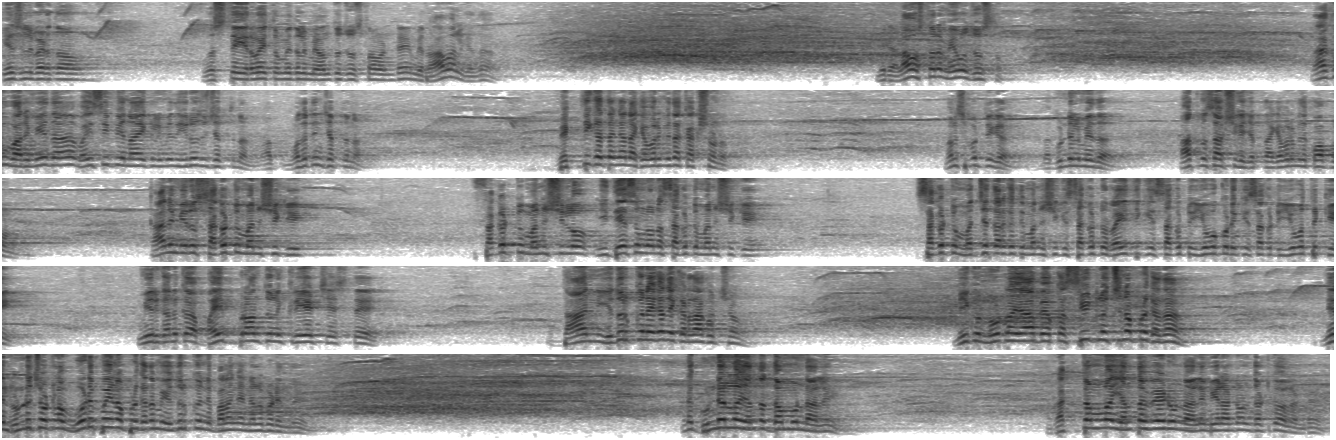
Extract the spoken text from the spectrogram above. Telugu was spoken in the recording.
కేసులు పెడతాం. వస్తే ఇరవై తొమ్మిదిలో మేము అంతు చూస్తామంటే మీరు రావాలి కదా. మీరు ఎలా వస్తారో మేము చూస్తాం. నాకు వారి మీద వైసీపీ నాయకుల మీద ఈరోజు చెప్తున్నాను. మొదటి నుంచి చెప్తున్నాను. వ్యక్తిగతంగా నాకు ఎవరి మీద కక్ష ఉండదు. మనస్ఫూర్తిగా నా గుండెల మీద ఆత్మసాక్షిగా చెప్తా నాకు ఎవరి మీద కోపం ఉండదు. కానీ మీరు సగటు మనిషికి సగటు మనిషిలో ఈ దేశంలో ఉన్న సగటు మనిషికి సగటు మధ్యతరగతి మనిషికి సగటు రైతుకి సగటు యువకుడికి సగటు యువతకి మీరు కనుక భయభ్రాంతుల్ని క్రియేట్ చేస్తే దాన్ని ఎదుర్కొనే కదా ఇక్కడ దాకా వచ్చాం. మీకు నూట యాభై ఒక్క సీట్లు వచ్చినప్పుడు కదా నేను రెండు చోట్ల ఓడిపోయినప్పుడు కదా మేము ఎదుర్కొని బలంగా నిలబడింది. అంటే గుండెల్లో ఎంత దమ్ము ఉండాలి? రక్తంలో ఎంత వేడి ఉండాలి? మీలాంటి వాళ్ళని తట్టుకోవాలంటే.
